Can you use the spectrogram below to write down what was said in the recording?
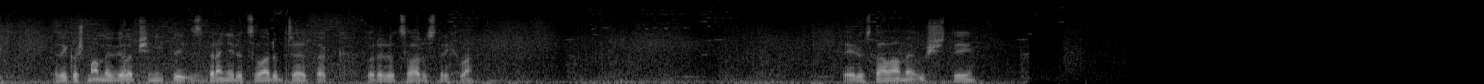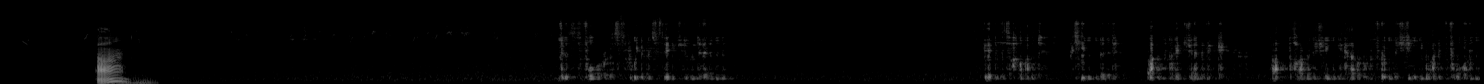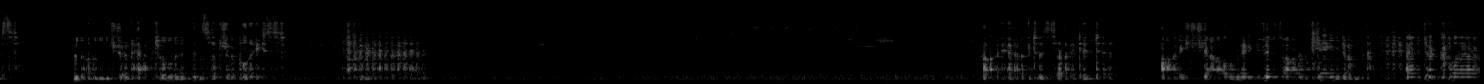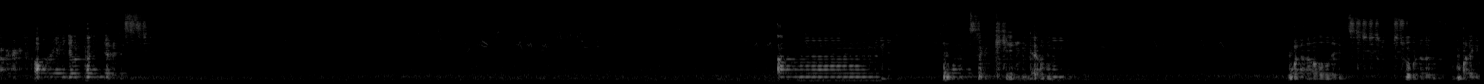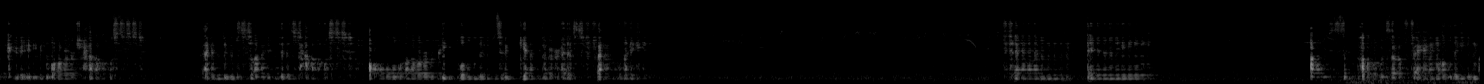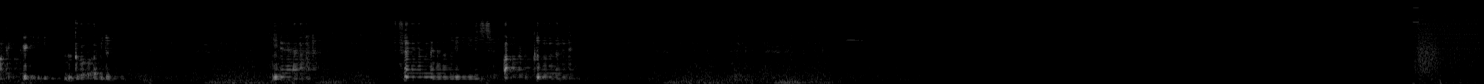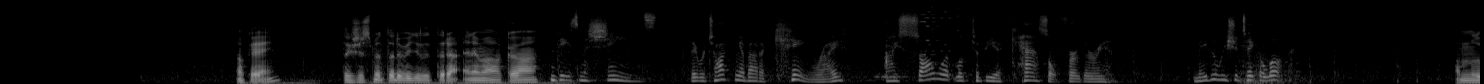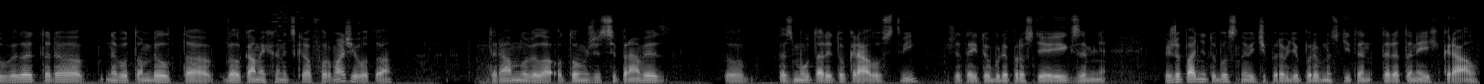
jelikož máme vylepšený ty zbraně docela dobře, tak to jde docela dost rychle. Tady dostáváme už ty... kingdom and declare our independence. Um, OK. Takže jsme tady viděli teda enemáka. These machines. They were talking about a king, right? I saw what looked to be a castle further in. Maybe we should take a look. A mluvili teda, nebo tam byl ta velká mechanická forma života, která mluvila o tom, že si právě to vezmou tady to království, že tady to bude prostě jejich země. Každopádně to byl s největší pravděpodobností ten, teda ten jejich král.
